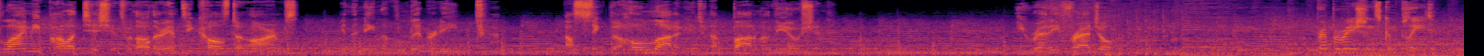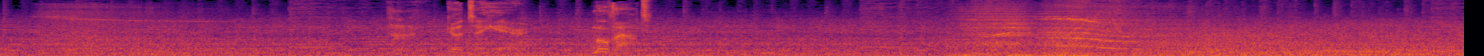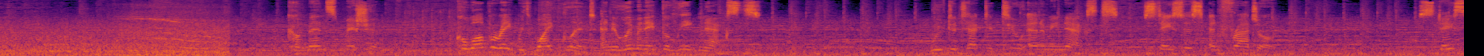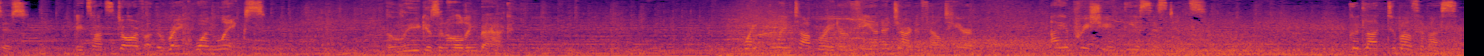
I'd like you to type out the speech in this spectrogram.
slimy politicians with all their empty calls to arms in the name of liberty. I'll sink the whole lot of you to the bottom of the ocean. You ready, Fragile? Preparations complete. Hmm, good to hear. Move out. Commence mission. Cooperate with White Glint and eliminate the League Nexts. We've detected two enemy Nexts, Stasis and Fragile. Stasis? It's Otsdarva, the rank 1 Lynx. The League isn't holding back. White Glint operator Fiona Jarnefeld here. I appreciate the assistance. Good luck to both of us.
